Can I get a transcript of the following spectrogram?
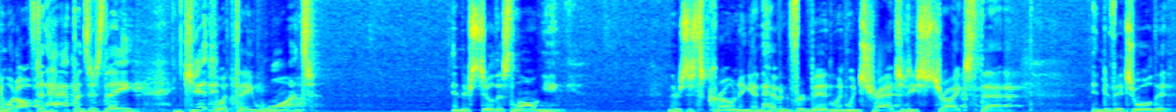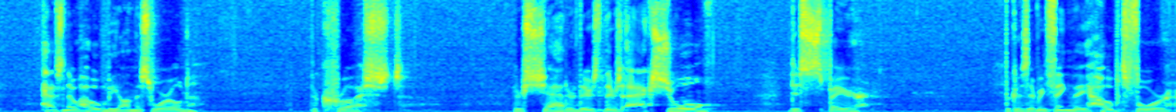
And what often happens is they get what they want, and there's still this longing. There's this groaning, and heaven forbid, when, when tragedy strikes that individual that has no hope beyond this world, they're crushed. They're shattered. There's, there's actual despair because everything they hoped for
